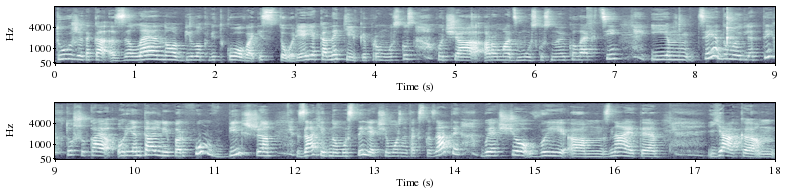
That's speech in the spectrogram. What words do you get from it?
дуже така зелено-білоквіткова історія, яка не тільки про мускус, хоча аромат з мускусної колекції. І це, я думаю, для тих, хто шукає орієнтальний парфум в більш західному стилі, якщо можна так сказати. Бо якщо ви ем, знаєте, як. ем,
